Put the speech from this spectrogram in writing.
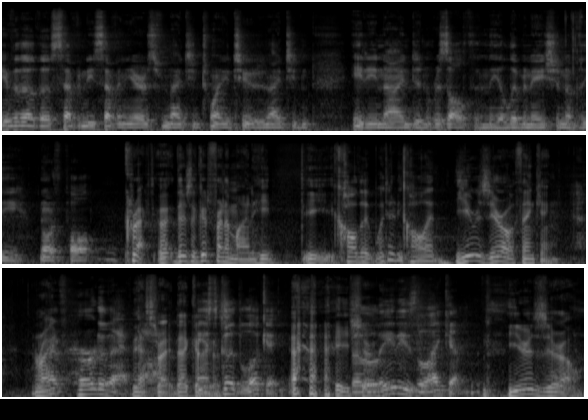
Even though the 77 years from 1922 to 1989 didn't result in the elimination of the North Pole. Correct. Uh, there's a good friend of mine. He, he called it, what did he call it? Year zero thinking. Right? I've heard of that. That's guy. right, that guy He's was- good looking. The sure- ladies like him. Year zero,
